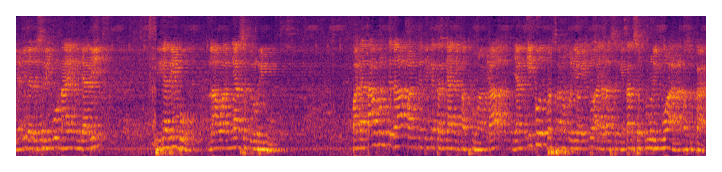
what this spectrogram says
Jadi dari seribu naik menjadi 3000 lawannya 10000 pada tahun ke-8 ketika terjadi Fathu Makkah yang ikut bersama beliau itu adalah sekitar 10 ribuan pasukan.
